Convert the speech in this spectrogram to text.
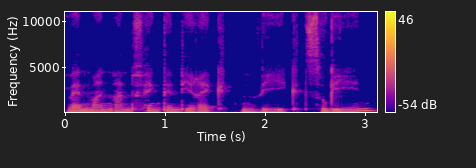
wenn man anfängt, den direkten Weg zu gehen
